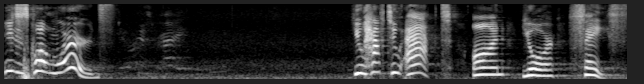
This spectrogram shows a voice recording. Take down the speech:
You're just quoting words. You have to act on your faith.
